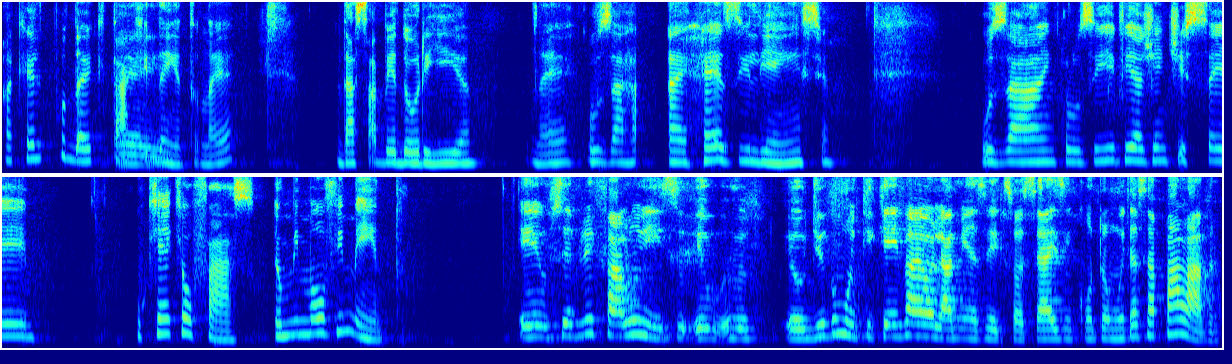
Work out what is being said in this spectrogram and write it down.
aquele poder que está É. aqui dentro, né? Da sabedoria, né? Usar a resiliência. Usar, inclusive, a gente ser... O que é que eu faço? Eu me movimento. Eu sempre falo isso. Eu, eu, eu digo muito que quem vai olhar minhas redes sociais encontra muito essa palavra.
